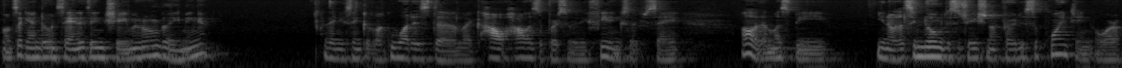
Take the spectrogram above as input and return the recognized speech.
once again don't say anything shaming or blaming. then you think of like what is the like how how is the person really feeling? So if you say, oh that must be, you know, let's say knowing the situation like very disappointing, or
